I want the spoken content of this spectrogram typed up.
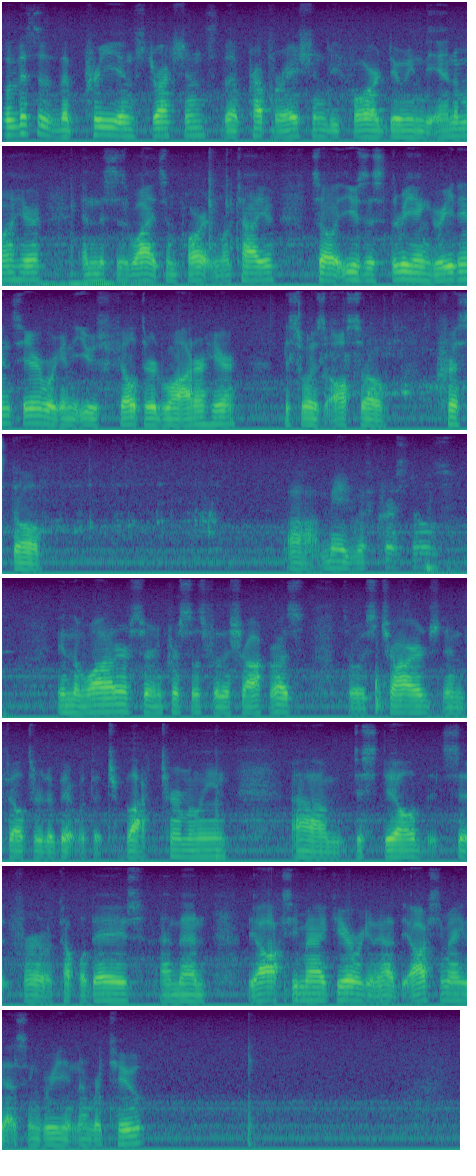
So this is the pre-instructions, the preparation before doing the enema here and this is why it's important I'll tell you. So it uses three ingredients here. We're going to use filtered water here. This was also crystal uh, made with crystals in the water certain crystals for the chakras. So it was charged and filtered a bit with the black tourmaline um, distilled it sit for a couple days. And then the oxymag here we're going to add the oxymag that's ingredient number two.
